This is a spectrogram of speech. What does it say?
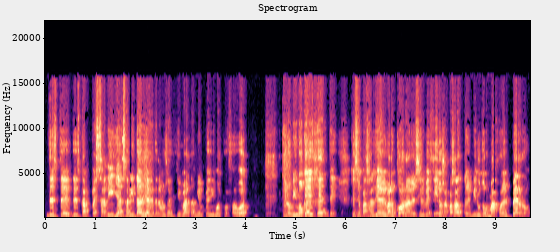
de, este, de esta pesadilla sanitaria que tenemos encima, también pedimos, por favor, que lo mismo que hay gente que se pasa el día en el balcón a ver si el vecino se ha pasado tres minutos más con el perro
